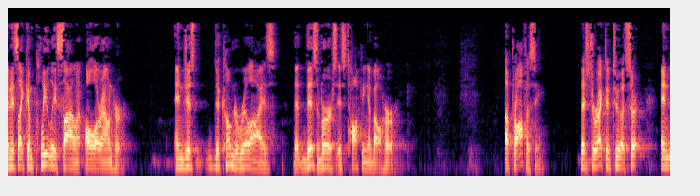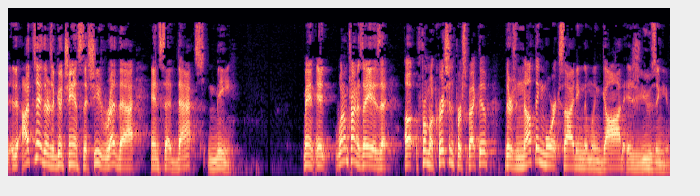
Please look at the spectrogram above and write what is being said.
And it's like completely silent all around her. And just to come to realize that this verse is talking about her. A prophecy that's directed to a certain, and I'd say there's a good chance that she read that and said, that's me. Man, it, what I'm trying to say is that uh, from a Christian perspective, there's nothing more exciting than when God is using you.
